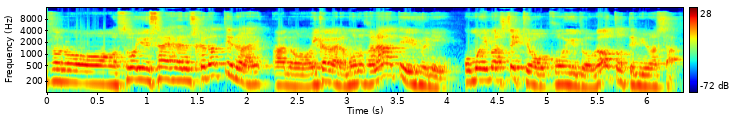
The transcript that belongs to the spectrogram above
その、そういう采配の仕方っていうのは、あの、いかがなものかなというふうに思いまして、今日こういう動画を撮ってみました。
